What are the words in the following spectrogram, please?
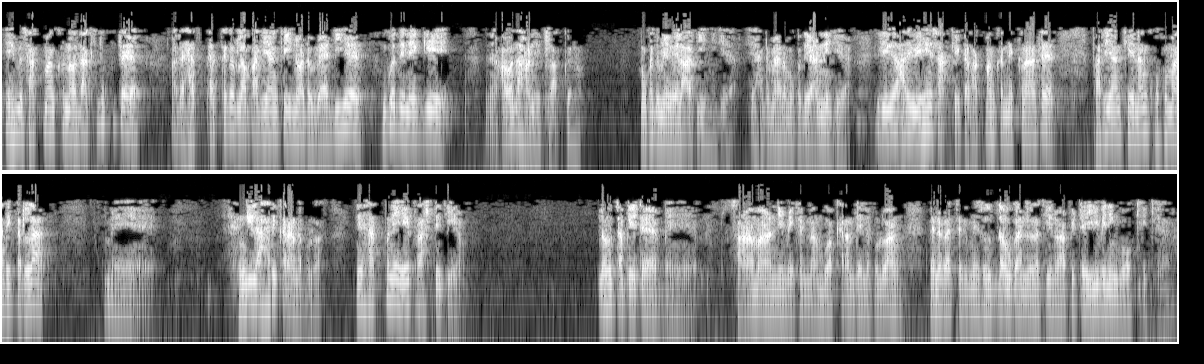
එහෙම සක්මන් කරනවා දකින්නකොට අර පැත්ත කරලා පරියන්කේ ඉන්නවට වැඩිය හුඟ දිනෙකගේ අවධානයට ලක් වෙනවා. මොකද මේ වෙලා තියෙන්නේ කියලා. එහාට මෙහාට මොකද යන්නේ කියලා. ඉතින් ඒක හරි වෙහෙසක් එක. සක්මන් කරන එක්කනට පරියන්කේ නම් කොහොම හරි කරලා මේ හැංගිලා හරි කරන්න පුළුවන්. මේ සක්මනේ මේ ප්‍රශ්නේ තියෙනවා. නමුත් අපිට මේ සාමාන්‍ය මේක නම්බුවක් කරන් දෙන්න පුළුවන් වෙන පැත්තක මේ සුද්ධ උගන්වලා තියෙනවා අපිට ඊවිනිං වෝක් එක කියලා.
